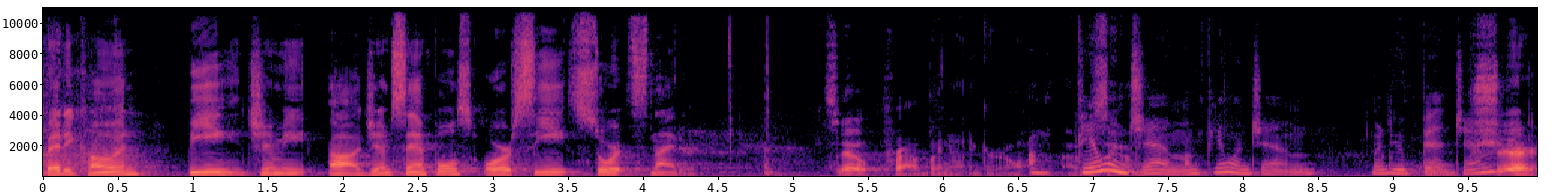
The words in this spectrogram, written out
Betty Cohen, B. Jimmy uh, Jim Samples, or C. Stuart Snyder? So probably not a girl. I'm feeling. Jim. I'm feeling Jim. Want to do a bit, Jim? Sure.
